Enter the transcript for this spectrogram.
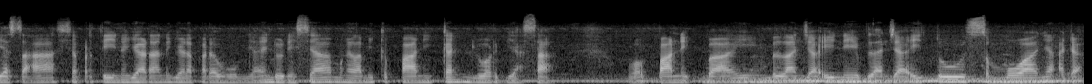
biasa seperti negara-negara pada umumnya Indonesia mengalami kepanikan luar biasa Wah, panik buying, belanja ini, belanja itu, semuanya ada.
